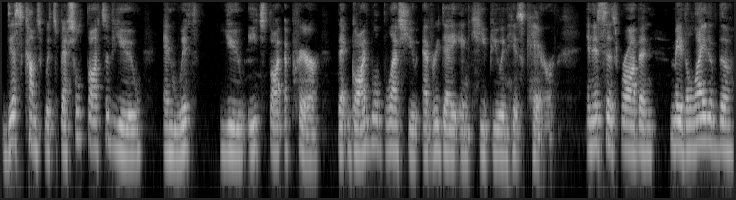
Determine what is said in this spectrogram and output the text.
This comes with special thoughts of you and with you each thought a prayer that God will bless you every day and keep you in his care. And it says, Robin, may the light of the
